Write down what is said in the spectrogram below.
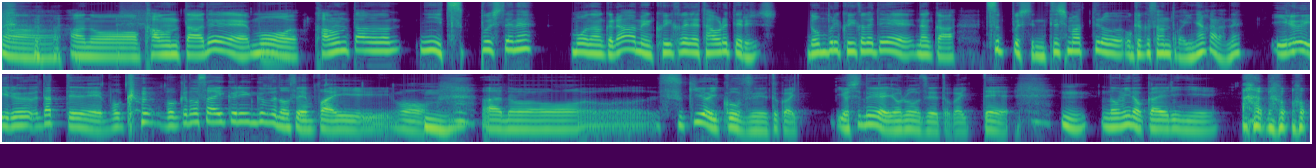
あのーカウンターで、もうカウンターに突っ伏してね、もうなんかラーメン食いかけて倒れてるし、丼食いかけて、なんか、突っ伏して寝てしまってるお客さんとかいながらね。いるいる。だって、僕、僕のサイクリング部の先輩も、うん。あのー、好きよ行こうぜとか吉野家寄ろうぜとか言って、うん。飲みの帰りに、あの、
